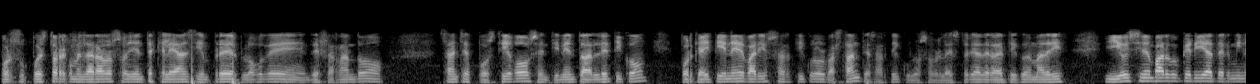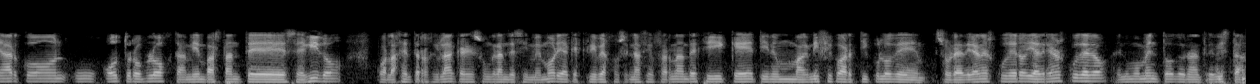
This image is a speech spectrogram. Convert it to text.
por supuesto, recomendar a los oyentes que lean siempre el blog de, de Fernando Sánchez Postigo, Sentimiento Atlético, porque ahí tiene varios artículos, bastantes artículos sobre la historia del Atlético de Madrid. Y hoy, sin embargo, quería terminar con otro blog también bastante seguido por la gente rojiblanca, que es un grande sin memoria, que escribe José Ignacio Fernández y que tiene un magnífico artículo de, sobre Adrián Escudero. Y Adrián Escudero, en un momento de una entrevista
